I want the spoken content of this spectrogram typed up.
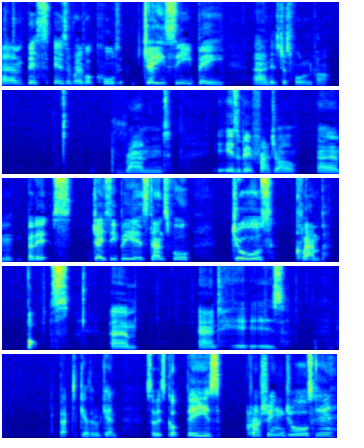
um, this is a robot called JCB, and it's just fallen apart. Grand. It is a bit fragile, um, but it's JCB. It stands for Jaws Clamp Bots. Um, and here it is back together again. So it's got these crushing jaws here,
